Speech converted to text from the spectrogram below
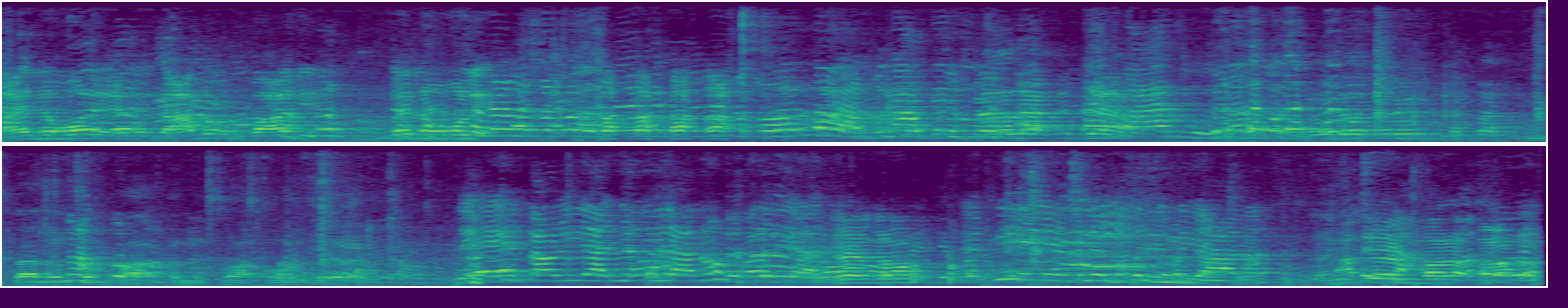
Ay na wala, ay dado pa ni. Yan na wala. Minta ng tembakan ng pa hotel. Eh, tao liyan niya kaya, no? Para liyan. Yan no. Ba yung liyan? Yan mara mara.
